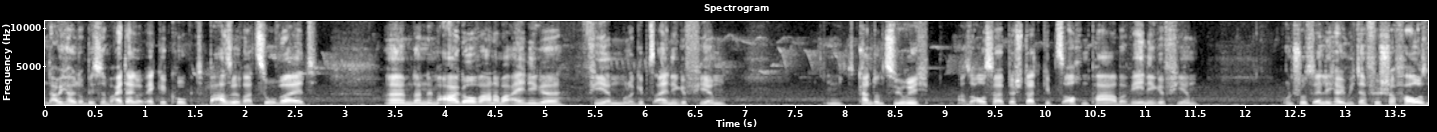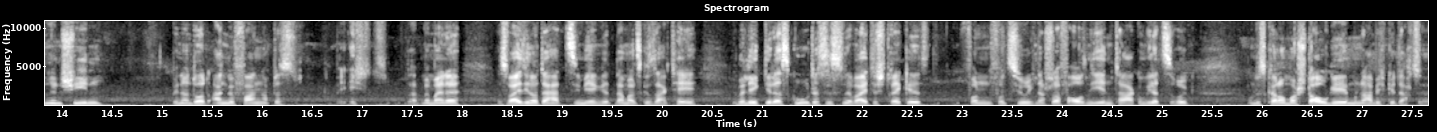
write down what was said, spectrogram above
Da habe ich halt ein bisschen weiter weggeguckt. Basel war zu weit. Ähm, dann im Aargau waren aber einige Firmen oder gibt es einige Firmen. Im Kanton Zürich, also außerhalb der Stadt, gibt es auch ein paar, aber wenige Firmen. Und schlussendlich habe ich mich dann für Schaffhausen entschieden. Bin dann dort angefangen, habe das echt, hat mir meine, das weiß ich noch, da hat sie mir damals gesagt, hey, überleg dir das gut, das ist eine weite Strecke von, von Zürich nach Schaffhausen, jeden Tag und wieder zurück. Und es kann auch mal Stau geben. Und da habe ich gedacht, ja,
